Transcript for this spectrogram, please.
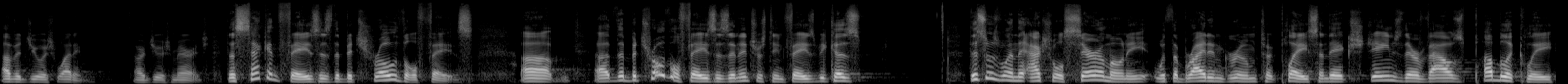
of a Jewish wedding our Jewish marriage. The second phase is the betrothal phase. Uh, uh, the betrothal phase is an interesting phase because this was when the actual ceremony with the bride and groom took place and they exchanged their vows publicly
